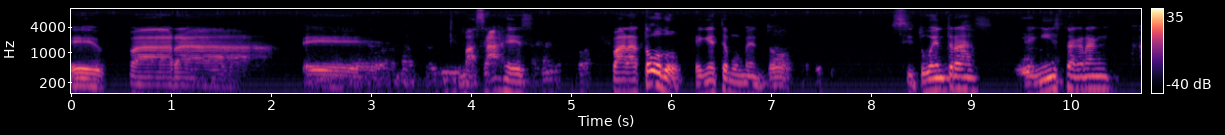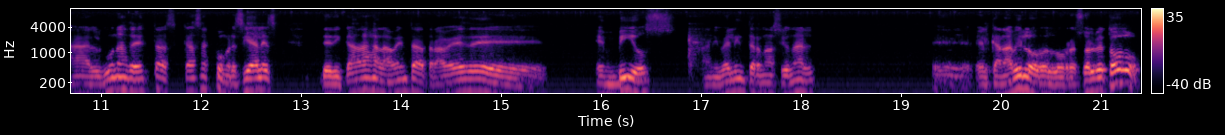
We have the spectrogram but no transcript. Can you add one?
eh, para eh, masajes, para todo en este momento. Si tú entras en Instagram a algunas de estas casas comerciales dedicadas a la venta a través de envíos a nivel internacional, eh, el cannabis lo, resuelve todo.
